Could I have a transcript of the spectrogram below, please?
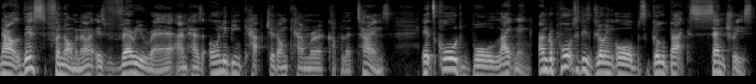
Now, this phenomena is very rare and has only been captured on camera a couple of times. It's called ball lightning, and reports of these glowing orbs go back centuries.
